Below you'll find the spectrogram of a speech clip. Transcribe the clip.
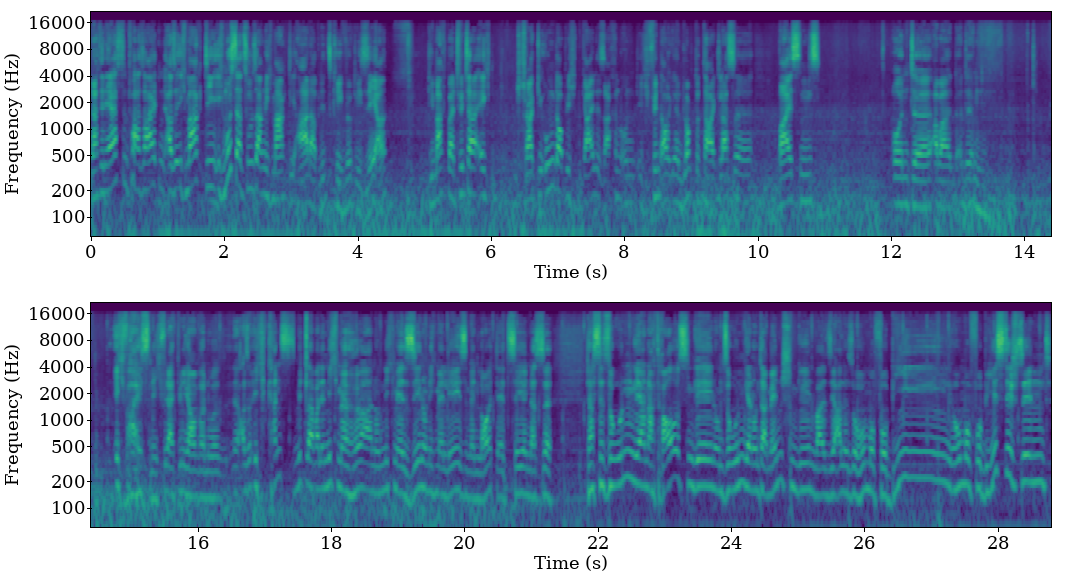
Nach den ersten paar Seiten, also ich mag die, ich muss dazu sagen, ich mag die Ada Blitzkrieg wirklich sehr. Die macht bei Twitter echt, schreibt die unglaublich geile Sachen und ich finde auch ihren Blog total klasse, meistens. Und, äh, aber äh, ich weiß nicht, vielleicht bin ich auch einfach nur. Also ich kann es mittlerweile nicht mehr hören und nicht mehr sehen und nicht mehr lesen, wenn Leute erzählen, dass sie, dass sie so ungern nach draußen gehen und so ungern unter Menschen gehen, weil sie alle so homophobie, homophobistisch sind.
